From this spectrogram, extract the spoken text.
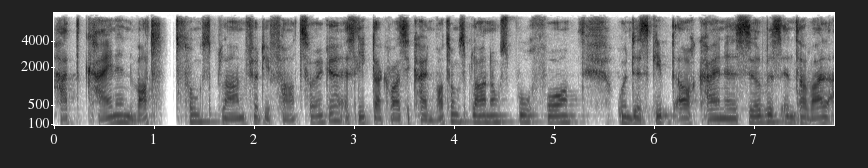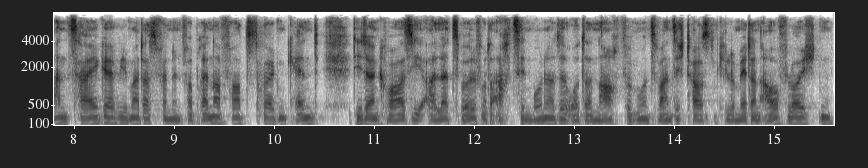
hat keinen Wartungsplan für die Fahrzeuge. Es liegt da quasi kein Wartungsplanungsbuch vor und es gibt auch keine Serviceintervallanzeige, wie man das von den Verbrennerfahrzeugen kennt, die dann quasi alle 12 oder 18 Monate oder nach 25.000 Kilometern aufleuchten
